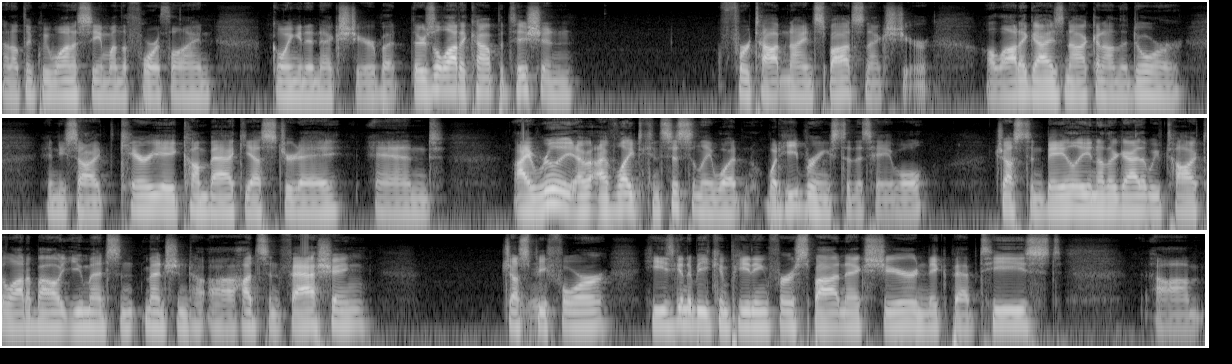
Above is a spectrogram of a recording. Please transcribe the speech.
I don't think we want to see him on the fourth line going into next year, but there's a lot of competition for top nine spots next year. A lot of guys knocking on the door. And you saw Carrier come back yesterday, and I really I've liked consistently what what he brings to the table. Justin Bailey, another guy that we've talked a lot about. You mentioned mentioned uh, Hudson Fasching just before. He's going to be competing for a spot next year. Nick Baptiste, um,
